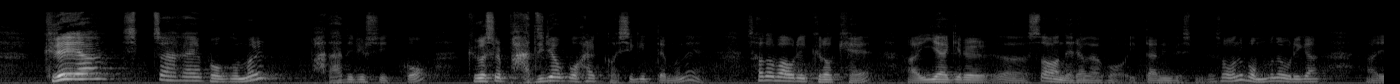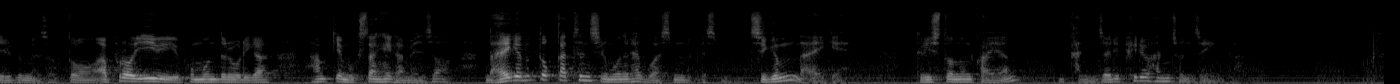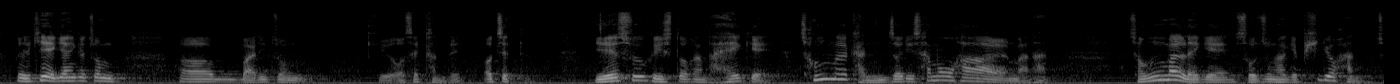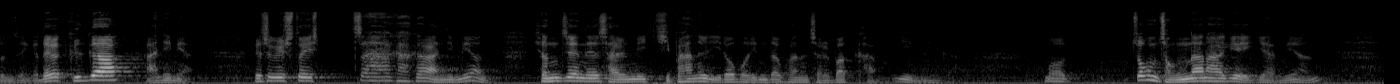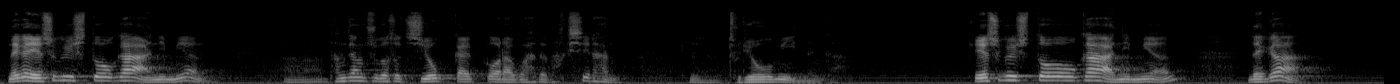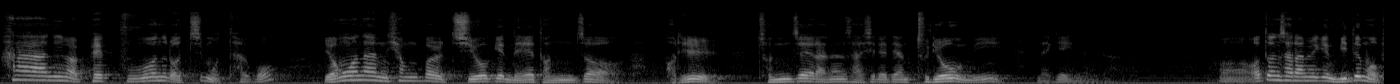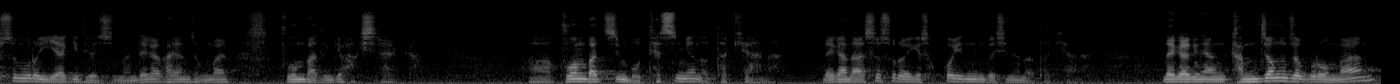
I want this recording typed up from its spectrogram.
그래야 십자가의 복음을 받아들일 수 있고 그것을 받으려고 할 것이기 때문에 사도 바울이 그렇게 어, 이야기를 어, 써 내려가고 있다는 것입니다. 그래서 오늘 본문을 우리가 어, 읽으면서 또 앞으로 이 본문들을 우리가 함께 묵상해 가면서 나에게도 똑같은 질문을 해 보았으면 좋겠습니다. 지금 나에게 그리스도는 과연 간절히 필요한 존재인가? 이렇게 얘기하니까 좀 어, 말이 좀 그 어색한데 어쨌든 예수 그리스도가 나에게 정말 간절히 사모할 만한 정말 내게 소중하게 필요한 존재인가? 내가 그가 아니면 예수 그리스도의 십자가가 아니면 현재 내 삶이 기반을 잃어버린다고 하는 절박함이 있는가? 뭐 조금 정난하게 얘기하면 내가 예수 그리스도가 아니면 당장 죽어서 지옥 갈 거라고 하던 확실한 그 두려움이 있는가? 예수 그리스도가 아니면 내가 하나님 앞에 구원을 얻지 못하고 영원한 형벌 지옥에 내 던져 버릴 존재라는 사실에 대한 두려움이 내게 있는가? 어, 떤 사람에겐 믿음 없음으로 이야기되었지만 내가 과연 정말 구원받은 게 확실할까? 어, 구원받지 못했으면 어떻게 하나? 내가 나 스스로에게 속고 있는 것이면 어떻게 하나? 내가 그냥 감정적으로만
